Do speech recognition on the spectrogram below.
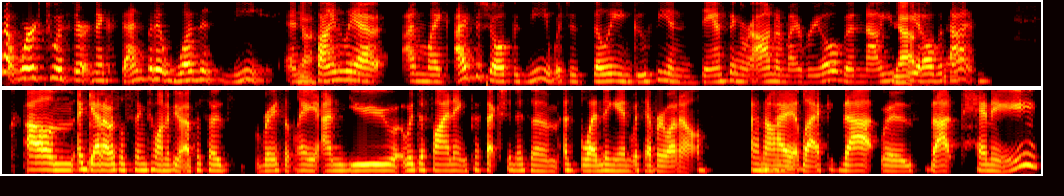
that worked to a certain extent, but it wasn't me. And yeah. finally I I'm like, I have to show up as me, which is silly and goofy and dancing around on my reels. And now you yeah. see it all the time. Um, again, I was listening to one of your episodes recently, and you were defining perfectionism as blending in with everyone else. And mm-hmm. I like that was that penny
